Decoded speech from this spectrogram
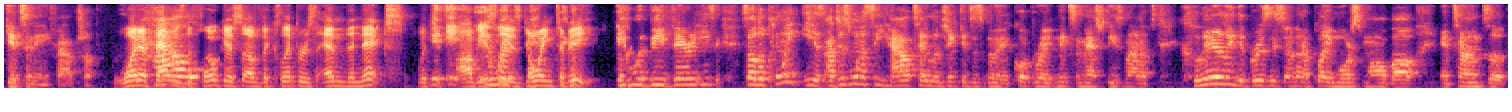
gets in any foul trouble? What if How, that was the focus of the Clippers and the Knicks, which it, obviously it would, is going to be? It would be very easy. So the point is, I just want to see how Taylor Jenkins is going to incorporate mix and match these lineups. Clearly, the Grizzlies are going to play more small ball in terms of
